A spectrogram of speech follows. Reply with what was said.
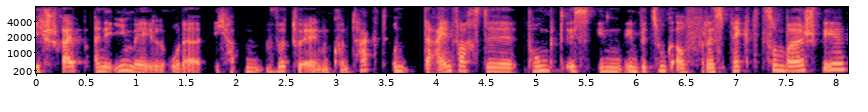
ich schreibe eine E-Mail oder ich habe einen virtuellen Kontakt. Und der einfachste Punkt ist in, in Bezug auf Respekt zum Beispiel.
